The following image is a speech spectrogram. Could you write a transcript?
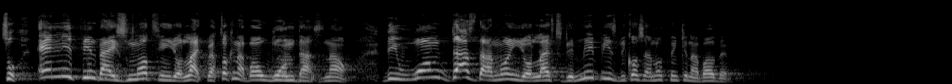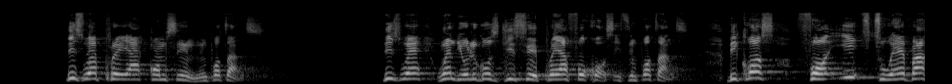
So anything that is not in your life, we are talking about wonders now. The wonders that are not in your life today, maybe it's because you're not thinking about them. This is where prayer comes in, important. This is where when the Holy Ghost gives you a prayer focus, it's important. Because for it to ever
